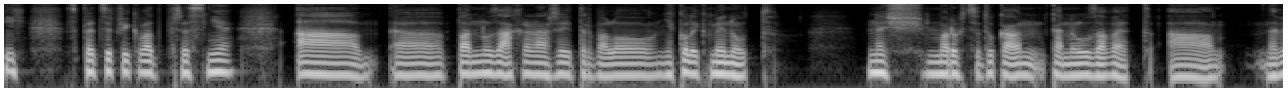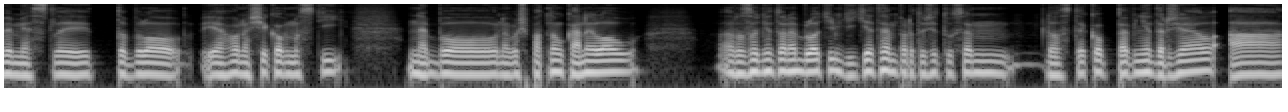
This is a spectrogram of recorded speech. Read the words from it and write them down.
specifikovat přesně. A, a panu záchranáři trvalo několik minut, než Marušce tu kan- kanilu zaved. A nevím, jestli to bylo jeho nešikovností nebo, nebo špatnou kanilou. rozhodně to nebylo tím dítětem, protože tu jsem dost jako pevně držel a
